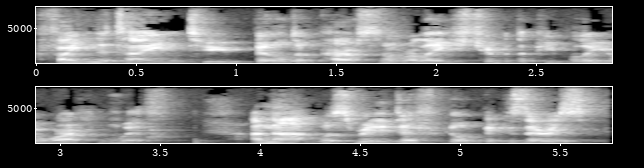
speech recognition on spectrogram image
find the time to build a personal relationship with the people that you're working with. And that was really difficult because there is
